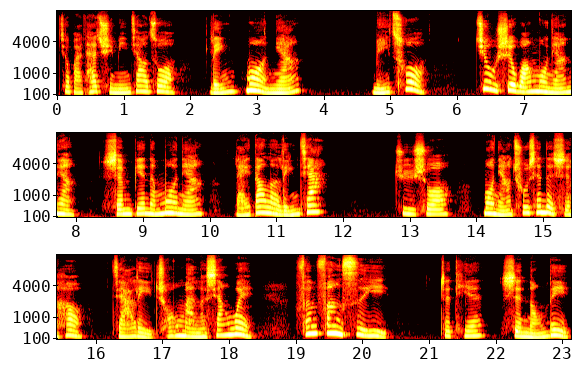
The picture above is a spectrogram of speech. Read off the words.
就把它取名叫做林默娘。没错，就是王母娘娘身边的默娘。来到了林家。据说默娘出生的时候，家里充满了香味，芬芳四溢。这天是农历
